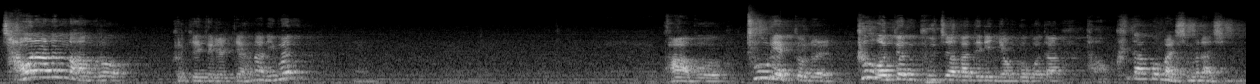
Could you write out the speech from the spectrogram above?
자원하는 마음으로 그렇게 드릴 때 하나님은 과부 두 랩돈을 그 어떤 부자가 드린 연보보다 더 크다고 말씀을 하십니다.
